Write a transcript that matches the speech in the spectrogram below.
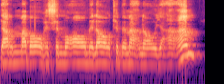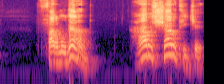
در مباحث معاملات به معنای اعم فرمودند هر شرطی که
